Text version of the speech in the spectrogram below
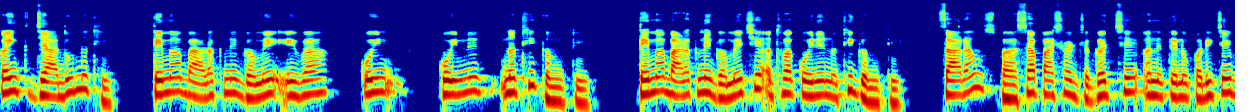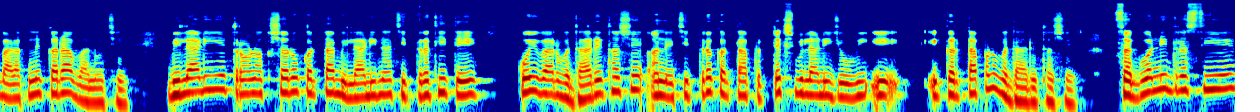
કંઈક જાદુ નથી. તેમાં બાળકને ગમે એવા કોઈ, કોઈને નથી ગમતી. તેમાં બાળકને ગમે છે અથવા કોઈને નથી ગમતી. સારાંશ ભાષા પાછળ જગત છે અને તેનો પરિચય બાળકને કરાવવાનો છે. બિલાડીએ ત્રણ અક્ષરો કરતાં બિલાડીના ચિત્રથી તે કોઈ વાર વધારે થશે અને ચિત્ર કરતાં પ્રત્યક્ષ બિલાડી જોવી એ એ કરતાં પણ વધારે થશે. સગવડની દ્રષ્ટિએ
